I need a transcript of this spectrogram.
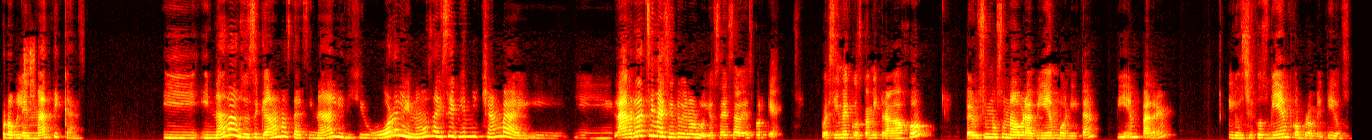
problemáticas y, nada, o sea, se quedaron hasta el final y dije, órale, ¿no? O sea, hice bien mi chamba y, y, la verdad sí me siento bien orgullosa esa vez porque pues sí me costó mi trabajo, pero hicimos una obra bien bonita, bien padre y los chicos bien comprometidos.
